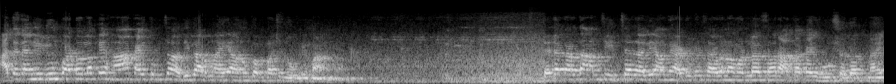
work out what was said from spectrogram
आता त्यांनी लिहून पाठवलं की हा काही तुमचा अधिकार नाही अनुकंपाची नोकरी मागणं त्याच्याकरता आमची इच्छा झाली आम्ही ॲडव्होकेट साहेबांना म्हटलं सर आता काही होऊ शकत नाही.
